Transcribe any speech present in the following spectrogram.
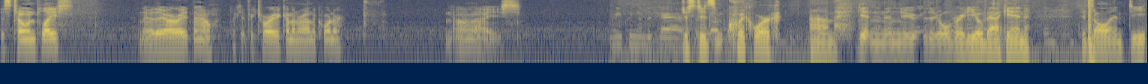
this towing place. And there they are right now. Look at Victoria coming around the corner. Nice. Just did some quick work um, getting the new the old radio back in. It's all empty.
